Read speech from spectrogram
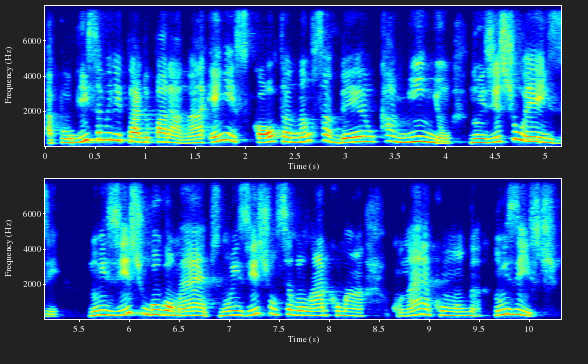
a Polícia Militar do Paraná, em escolta, não saber o caminho. Não existe o Waze. Não existe um Google Maps, não existe um celular com uma, com, né, com uma, não existe,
